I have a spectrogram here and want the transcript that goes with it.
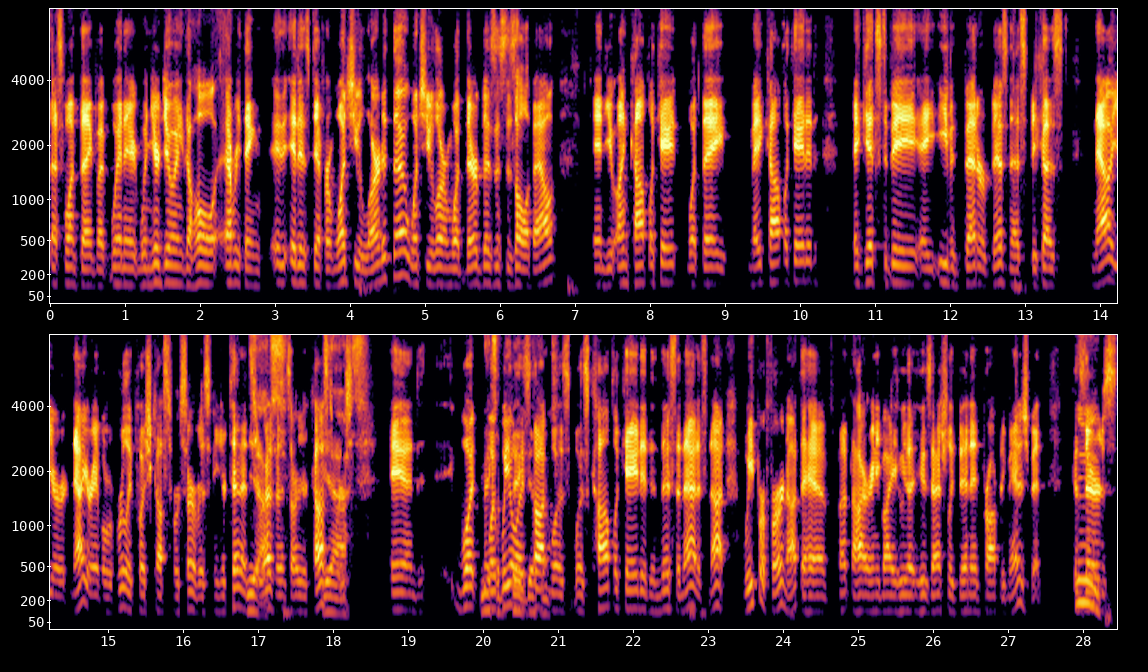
that's one thing. But when it, when you're doing the whole everything, it, it is different. Once you learn it, though, once you learn what their business is all about, and you uncomplicate what they make complicated, it gets to be a even better business because now you're now you're able to really push customer service. I mean, your tenants, yes. your residents are your customers, yes. and what Makes what we always difference. thought was was complicated and this and that. It's not. We prefer not to have not to hire anybody who who's actually been in property management because mm. there's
